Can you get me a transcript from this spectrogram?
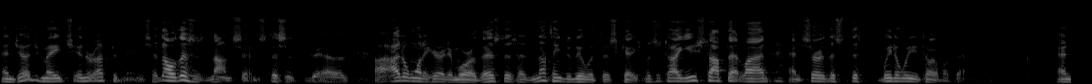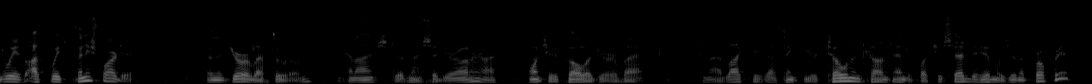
And Judge Matsch interrupted me. He said, "Oh, this is nonsense. This is uh, I don't want to hear any more of this. This has nothing to do with this case, Mr. ty You stop that line, and sir, this, this we don't need to talk about that." And we I, we finished voir dire, and the juror left the room, and I stood and I said, "Your Honor, I want you to call a juror back, and I'd like you. I think your tone and content of what you said to him was inappropriate.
